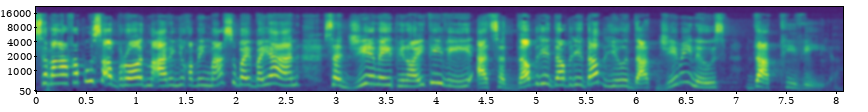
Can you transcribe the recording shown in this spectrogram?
Sa mga kapuso abroad, maaari niyo kaming masubaybayan sa GMA Pinoy TV at sa www.gmanews.tv.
